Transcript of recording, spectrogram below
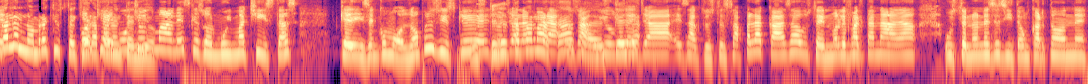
póngale el nombre que usted quiera, Porque hay muchos manes que son muy machistas que dicen como, no, pero si es que, ya está la para la embara- o sea, casa, y es que usted ya- ya, exacto, usted está para la casa, usted no le falta nada, usted no necesita un cartón eh,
